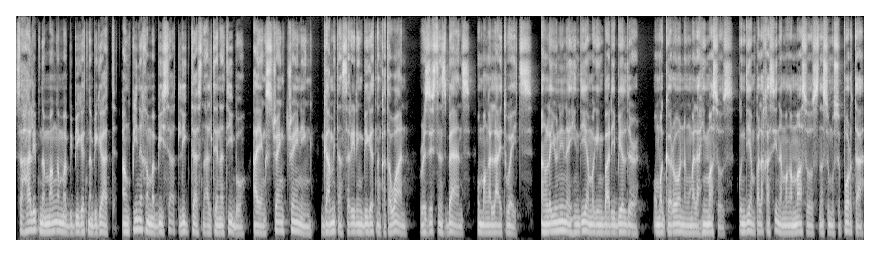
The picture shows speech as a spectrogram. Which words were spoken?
Sa halip ng mga mabibigat na bigat, ang pinakamabisa at ligtas na alternatibo ay ang strength training gamit ang sariling bigat ng katawan, resistance bands o mga light weights. Ang layunin ay hindi ang maging bodybuilder o magkaroon ng malahing muscles, kundi ang palakasin ang mga muscles na sumusuporta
